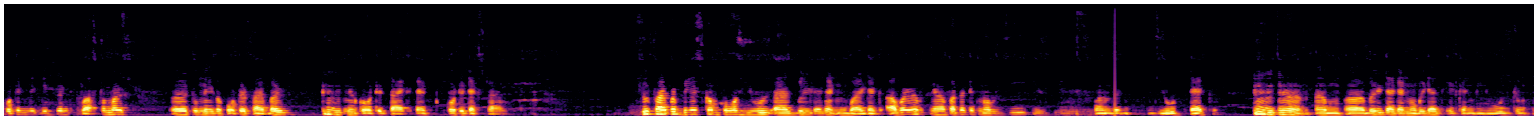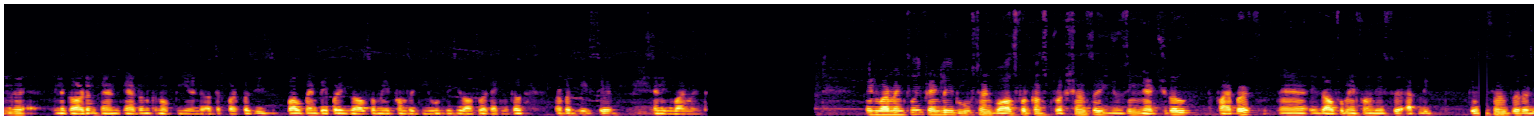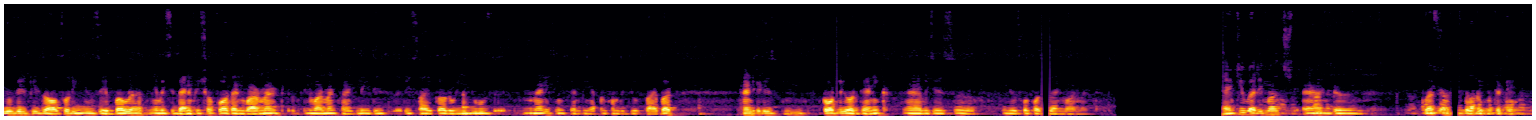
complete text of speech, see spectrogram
coated with different elastomers uh, to make a coated fiber coated, uh, coated textile Jute fiber based compost used as build and mobile deck. Our uh, further technology is based on the jute deck. um, uh, build deck and mobile deck it can be used in a garden fence, garden canopy and other purposes. Pulp and paper is also made from the jute which is also a technical purpose. It saves an environment. Environmentally friendly roofs and walls for constructions using natural fibers uh, is also made from this uh, application the reduced it is also reusable which is beneficial for the environment environment friendly. It is recycled reused. Many things can be happen from the jute fiber. And it is totally organic uh, which is uh, useful for the environment. Thank you very much and uh, questions will be entertainment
